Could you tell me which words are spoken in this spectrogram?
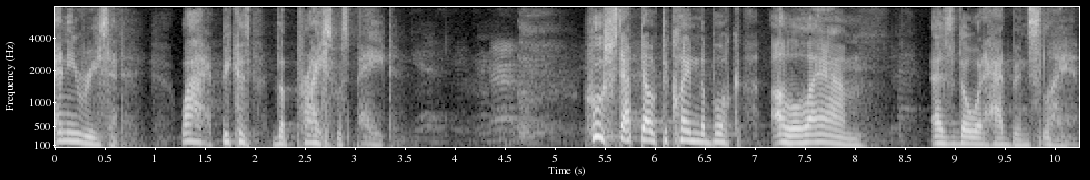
Any reason. Why? Because the price was paid. Who stepped out to claim the book? A lamb as though it had been slain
